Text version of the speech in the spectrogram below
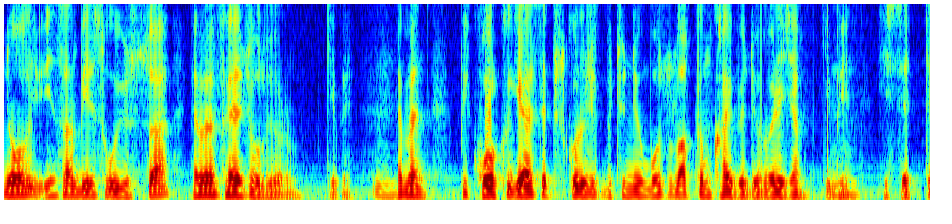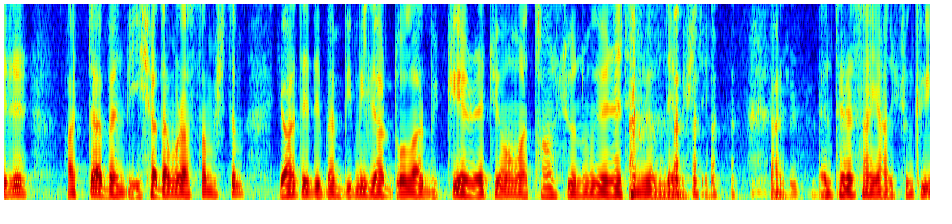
ne olur? İnsan birisi uyusa hemen felç oluyorum gibi. Hmm. Hemen bir korku gelse psikolojik bütünlüğüm bozulur, aklımı kaybediyorum, öleceğim gibi hmm. hissettirir. Hatta ben bir iş adamı rastlamıştım. Ya dedi ben bir milyar dolar bütçe yönetiyorum ama tansiyonumu yönetemiyorum demişti. Yani enteresan yani. Çünkü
